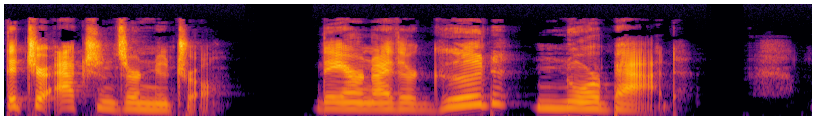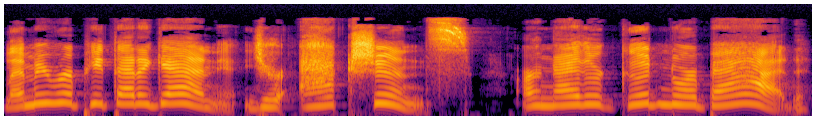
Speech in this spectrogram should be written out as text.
that your actions are neutral. They are neither good nor bad. Let me repeat that again. Your actions are neither good nor bad,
